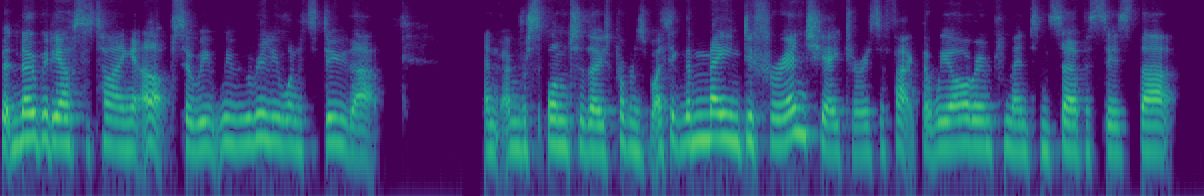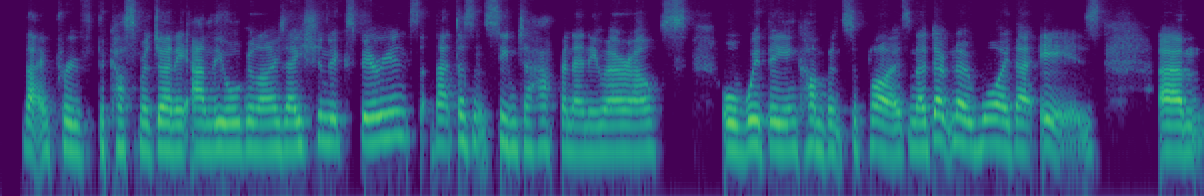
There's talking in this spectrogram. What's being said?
but nobody else is tying it up. So we, we really wanted to do that and, and respond to those problems. But i think the main differentiator is the fact that we are implementing services that that improve the customer journey and the organization experience. That doesn't seem to happen anywhere else or with the incumbent suppliers. And i don't know why that is. Um,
